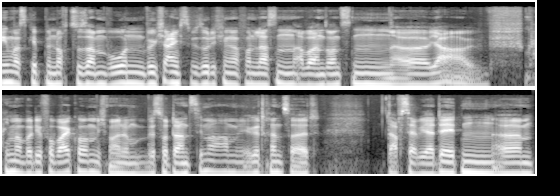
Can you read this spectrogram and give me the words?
irgendwas gibt, wenn noch zusammen wohnen, würde ich eigentlich sowieso die Finger von lassen. Aber ansonsten, äh, ja, kann ich mal bei dir vorbeikommen. Ich meine, du wirst doch da ein Zimmer haben, wenn ihr getrennt seid. Darfst ja wieder daten. Ähm,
